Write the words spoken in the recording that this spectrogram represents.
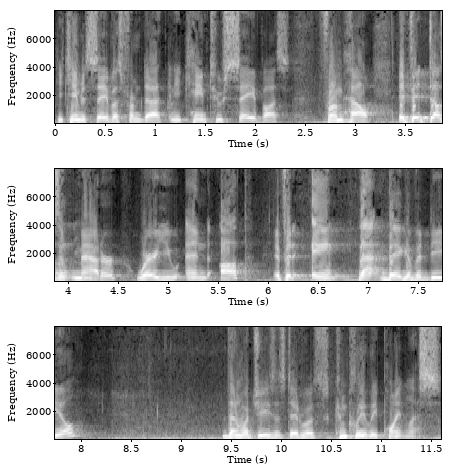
he came to save us from death, and he came to save us from hell. If it doesn't matter where you end up, if it ain't that big of a deal, then what Jesus did was completely pointless.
